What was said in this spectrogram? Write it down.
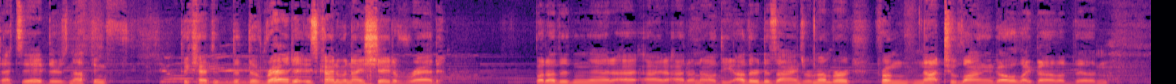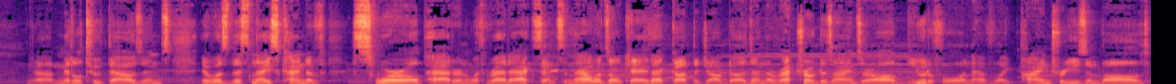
that's it. There's nothing to catch. The, the red is kind of a nice shade of red. But other than that, I, I, I don't know. The other designs, remember from not too long ago, like the the uh, middle 2000s, it was this nice kind of swirl pattern with red accents, and that was okay. That got the job done. And the retro designs are all beautiful and have like pine trees involved,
